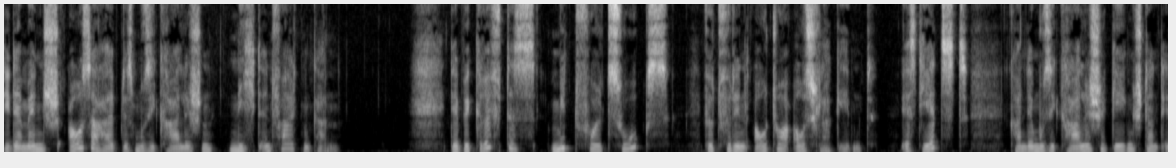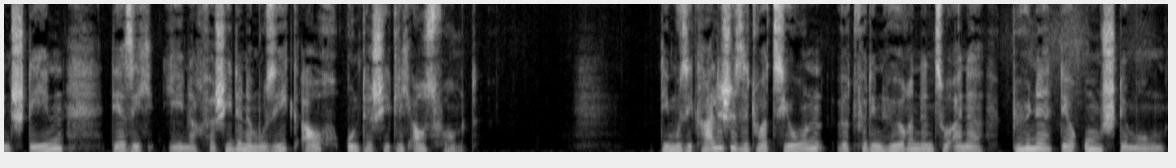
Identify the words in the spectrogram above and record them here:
die der Mensch außerhalb des Musikalischen nicht entfalten kann. Der Begriff des Mitvollzugs wird für den Autor ausschlaggebend. Erst jetzt kann der musikalische Gegenstand entstehen, der sich je nach verschiedener Musik auch unterschiedlich ausformt. Die musikalische Situation wird für den Hörenden zu einer Bühne der Umstimmung,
